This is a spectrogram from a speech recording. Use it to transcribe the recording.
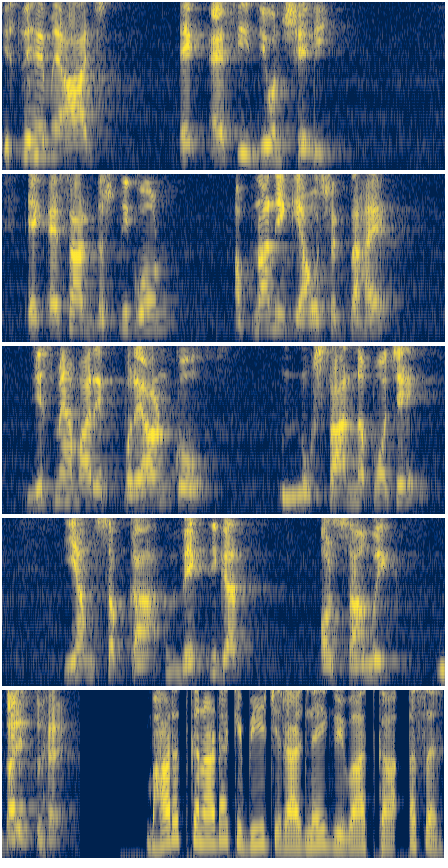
इसलिए मैं आज एक ऐसी जीवन शैली, एक ऐसा दृष्टिकोण अपनाने की आवश्यकता है, जिसमें हमारे पर्यावरण को नुकसान न पहुँचे। ये हम सबका व्यक्तिगत और सामूहिक दायित्व है। भारत कनाडा के बीच राजनयिक विवाद का असर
